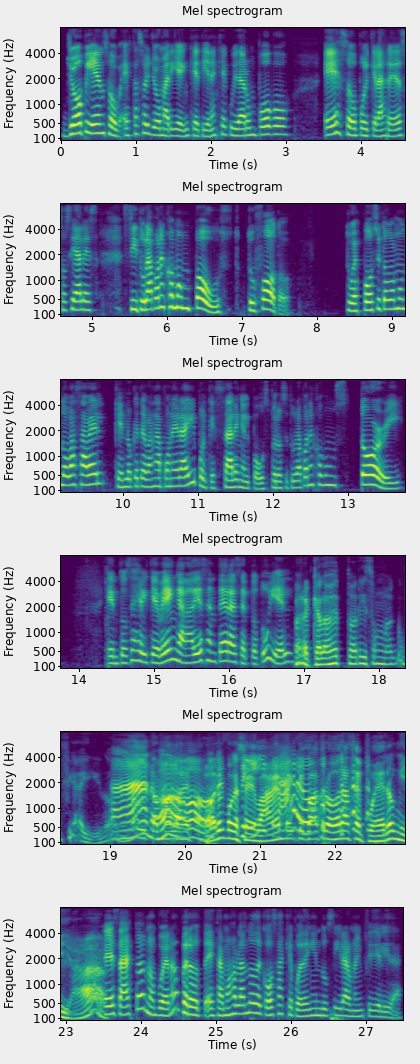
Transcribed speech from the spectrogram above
Yo pienso, esta soy yo, Marien, que tienes que cuidar un poco eso, porque las redes sociales, si tú la pones como un post, tu foto, tu esposo y todo el mundo va a saber qué es lo que te van a poner ahí porque sale en el post. Pero si tú la pones como un story, Entonces el que venga, nadie se entera excepto tú y él. Pero es que los stories son más confiados. Ah, no. porque Sí, se van en claro. 24 horas, se fueron y ya. Exacto, no, bueno, pero estamos hablando de cosas que pueden inducir a una infidelidad.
